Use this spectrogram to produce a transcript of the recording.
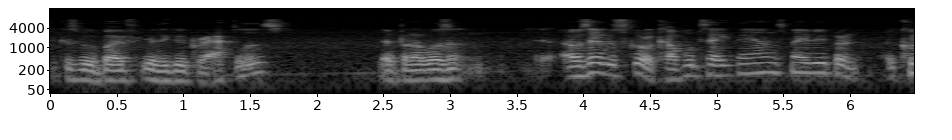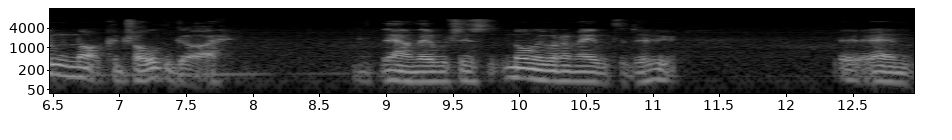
because we were both really good grapplers, but, I wasn't. I was able to score a couple takedowns maybe, but I couldn't not control the guy down there, which is normally what I'm able to do. Uh, and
